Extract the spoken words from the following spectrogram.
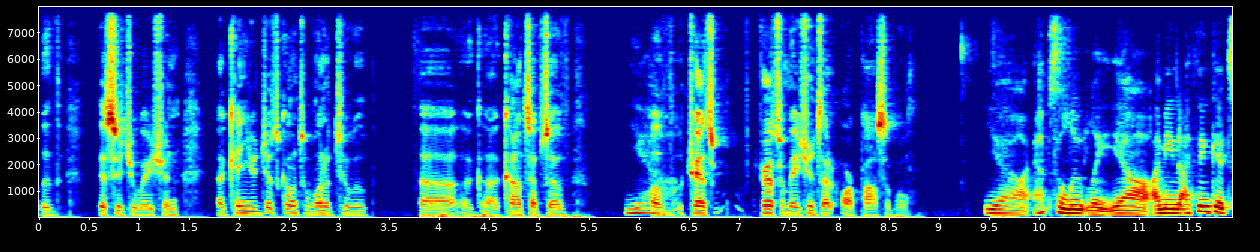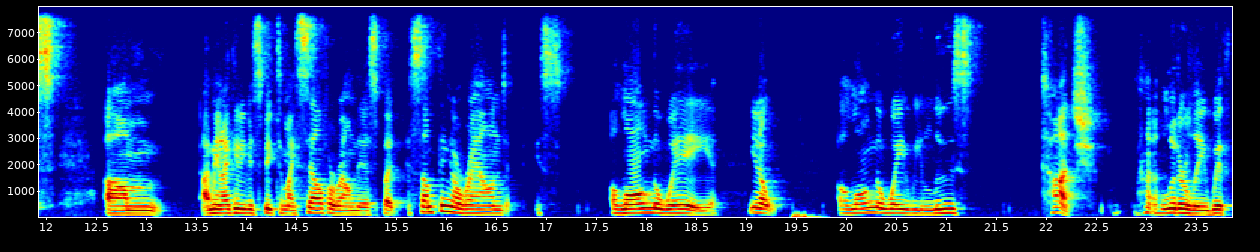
with their situation. Uh, can you just go into one or two uh, uh, concepts of yeah. of trans- transformations that are possible? Yeah, absolutely. Yeah. I mean, I think it's, um, I mean, I could even speak to myself around this, but something around along the way, you know, along the way, we lose touch literally with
